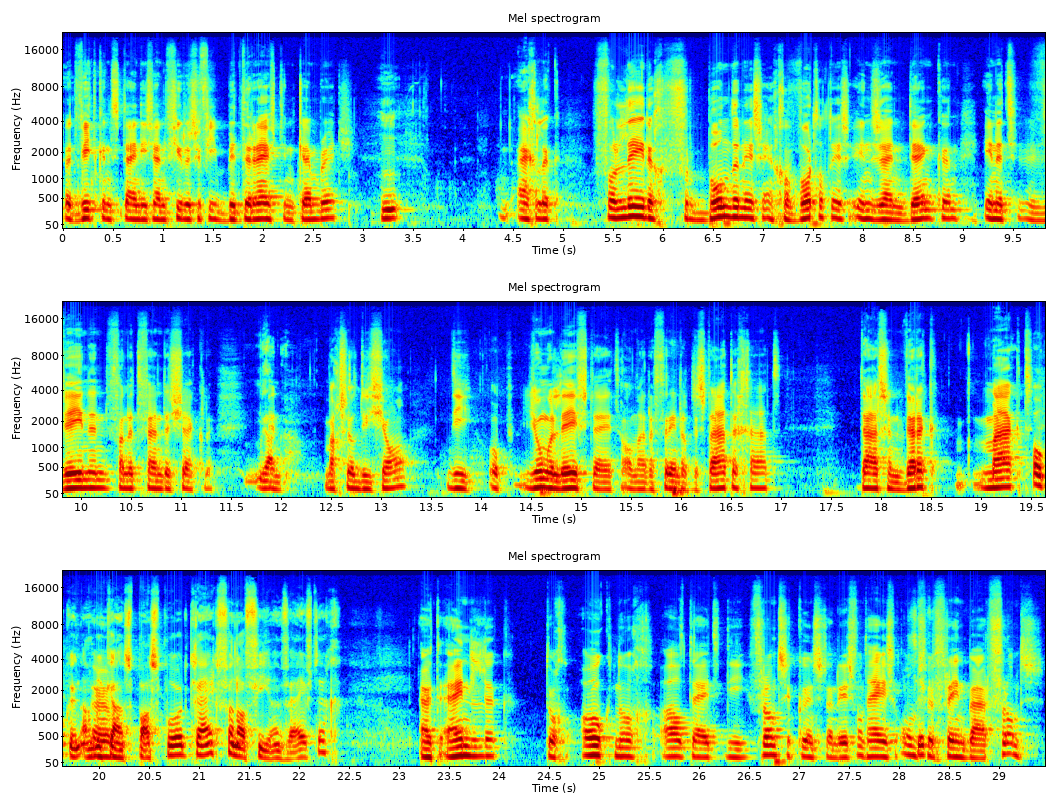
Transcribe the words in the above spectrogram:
Dat Wittgenstein die zijn filosofie bedrijft in Cambridge. Hm. Eigenlijk volledig verbonden is en geworteld is in zijn denken, in het wenen van het fin de siècle. Ja. En Marcel Duchamp, die op jonge leeftijd al naar de Verenigde Staten gaat, daar zijn werk maakt. Ook een Amerikaans uh, paspoort krijgt vanaf 54. Uiteindelijk toch ook nog altijd die Franse kunstenaar is, want hij is onvervreemdbaar Frans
